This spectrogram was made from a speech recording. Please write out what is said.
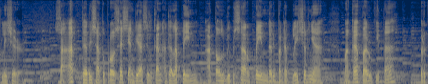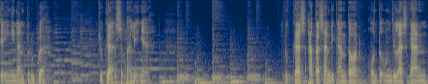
pleasure. Saat dari satu proses yang dihasilkan adalah pain atau lebih besar pain daripada pleasure-nya, maka baru kita berkeinginan berubah. Juga sebaliknya. Tugas atasan di kantor untuk menjelaskan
